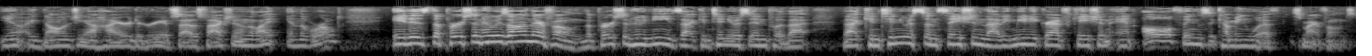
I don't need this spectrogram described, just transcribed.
you know, acknowledging a higher degree of satisfaction in the light in the world. It is the person who is on their phone, the person who needs that continuous input, that that continuous sensation, that immediate gratification, and all things that coming with smartphones.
